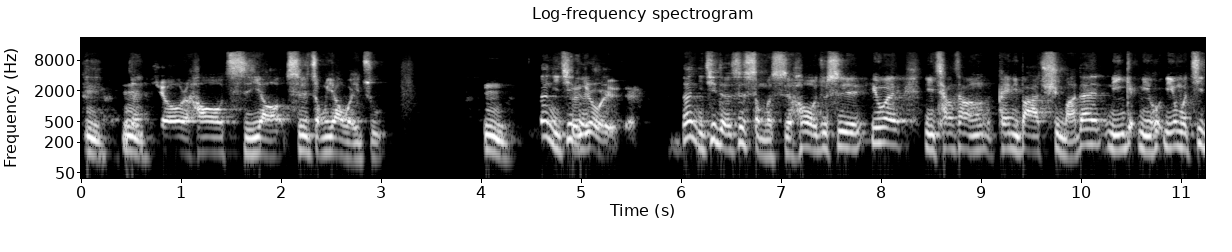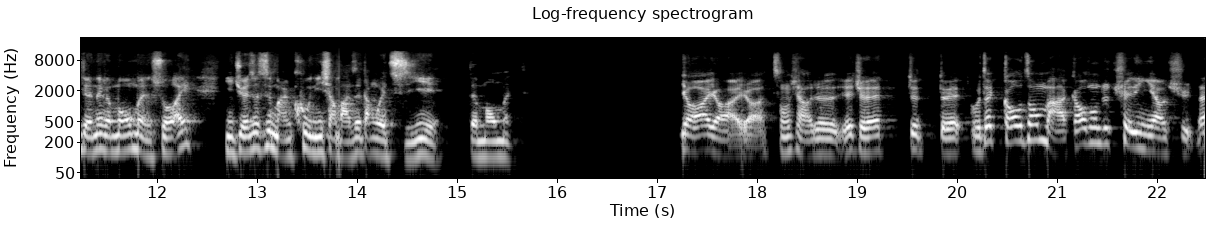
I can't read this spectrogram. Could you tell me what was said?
针灸，然后吃药吃中药为主。嗯，那你记得？那你记得是什么时候？就是因为你常常陪你爸去嘛，但你你你有没有记得那个 moment？说，哎，你觉得这是蛮酷，你想把这当为职业的 moment？有啊有啊有啊，从小就也觉得就对，我在高中吧，高中就确定要去，那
